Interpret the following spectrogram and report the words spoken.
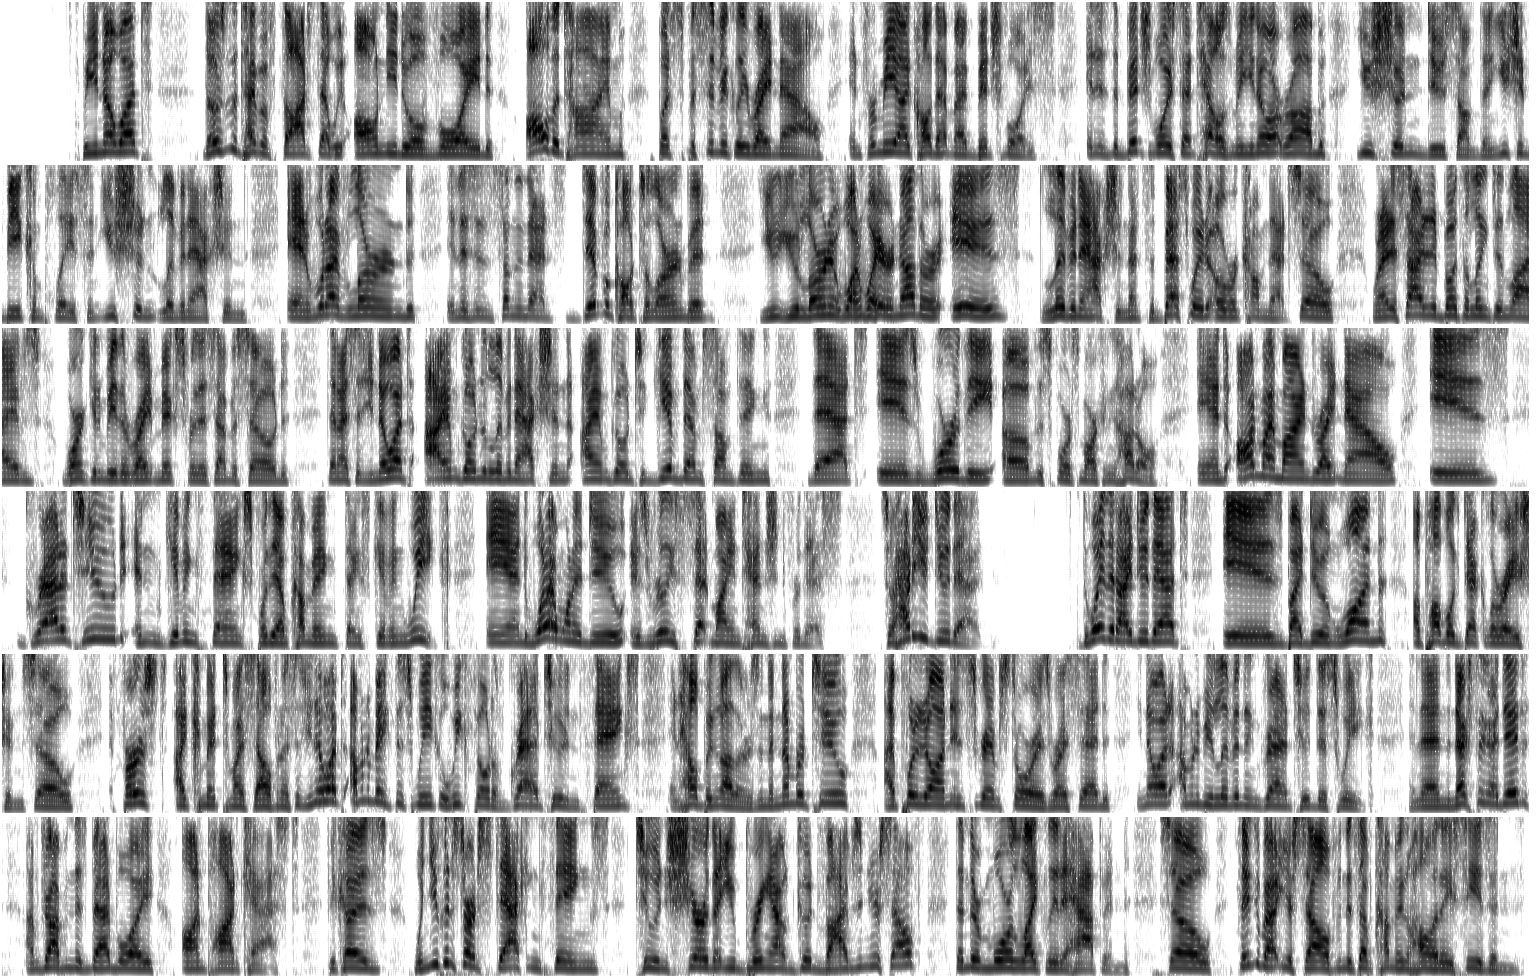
But you know what? Those are the type of thoughts that we all need to avoid all the time, but specifically right now. And for me, I call that my bitch voice. It is the bitch voice that tells me, you know what, Rob, you shouldn't do something. You should be complacent. You shouldn't live in action. And what I've learned, and this is something that's difficult to learn, but you you learn it one way or another, is live in action. That's the best way to overcome that. So when I decided both the LinkedIn lives weren't going to be the right mix for this episode, then I said, you know what? I am going to live in action. I am going to give them something that is worthy of the sports marketing huddle. And on my mind right now is gratitude and giving thanks for the upcoming Thanksgiving week. And what I want to do is really set my intention for this. So, how do you do that? The way that I do that is by doing one, a public declaration. So, First, I commit to myself and I said, you know what? I'm going to make this week a week filled of gratitude and thanks and helping others. And then number two, I put it on Instagram stories where I said, you know what? I'm going to be living in gratitude this week. And then the next thing I did, I'm dropping this bad boy on podcast because when you can start stacking things to ensure that you bring out good vibes in yourself, then they're more likely to happen. So think about yourself in this upcoming holiday season.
